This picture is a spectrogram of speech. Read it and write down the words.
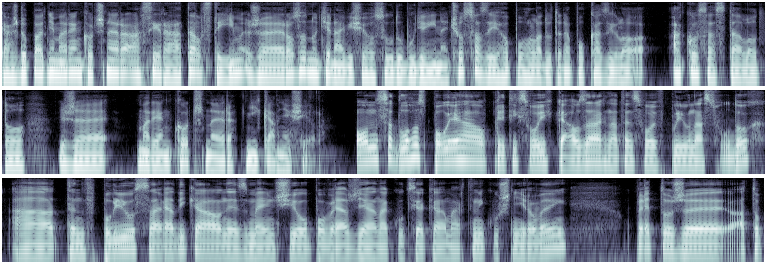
Každopádne Marian Kočner asi rátal s tým, že rozhodnutie Najvyššieho súdu bude iné. Čo sa z jeho pohľadu teda pokazilo? Ako sa stalo to, že Marian Kočner nikam nešiel? On sa dlho spoliehal pri tých svojich kauzách na ten svoj vplyv na súdoch a ten vplyv sa radikálne zmenšil po vražde Jana Kuciaka a Martiny Kušnírovej pretože, a to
